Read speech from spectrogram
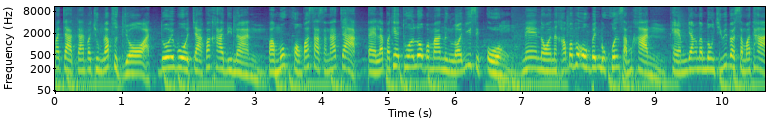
มาจากการประชุมรับสุดยอด โดยโหวตจากพระคาร์ดินัน ประมุขของพระศาสนาจักร แต่ละประเทศทั่วโลกประมาณ 120 องค์ แน่นอนนะครับว่าพระองค์เป็นบุคคลสำคัญ แถมยังดำรงชีวิตแบบสมถะ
